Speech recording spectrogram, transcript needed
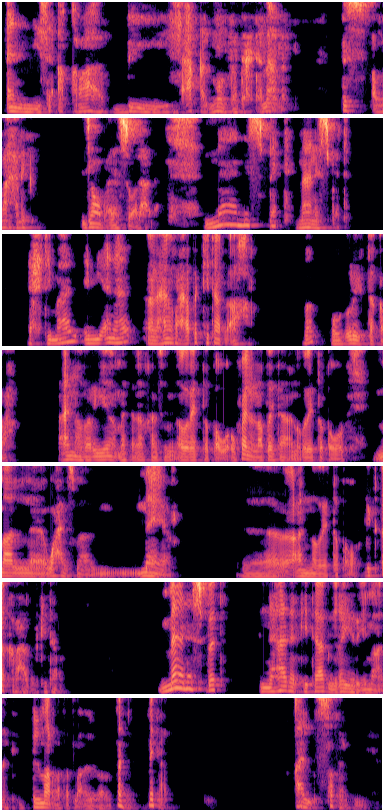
أني ساقراه بعقل منفتح تماما. بس الله يخليك جاوب على السؤال هذا. ما نسبة ما نسبة احتمال إني أنا الحين راح أعطيك كتاب آخر واريد تقراه عن نظرية مثلا خلينا نسميها نظرية التطور. وفعلا أعطيتها عن نظرية التطور. مال واحد اسمه ماير آه، عن نظرية التطور. قلت اقرأ هذا الكتاب. ما نسبة إن هذا الكتاب يغير إيمانك. بالمرة تطلع من البر مثلا مثال. قال صفر بالمئة.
